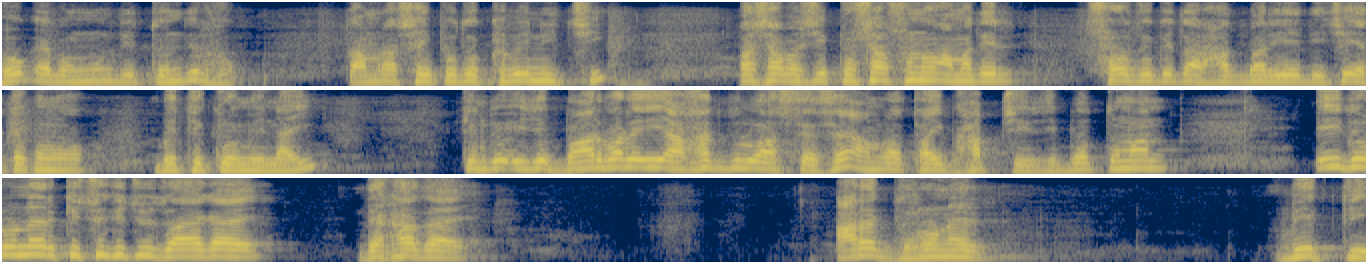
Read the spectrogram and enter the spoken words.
হোক এবং মন্দির তন্দির হোক। তো আমরা সেই পদক্ষেপে নিচ্ছি। পাশাপাশি প্রশাসনও আমাদের সহযোগিতার হাত বাড়িয়ে দিচ্ছে এতে কোনো ব্যতিক্রমী নাই। কিন্তু এই যে বারবার এই আঘাতগুলো আসতেছে আমরা তাই ভাবছি যে বর্তমান এই ধরনের কিছু কিছু জায়গায় দেখা যায় আরেক ধরনের ব্যক্তি,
